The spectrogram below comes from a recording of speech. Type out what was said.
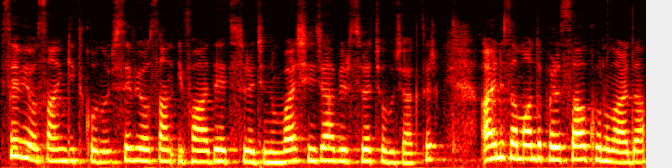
seviyorsan git konuş, seviyorsan ifade et sürecinin başlayacağı bir süreç olacaktır. Aynı zamanda parasal konularda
